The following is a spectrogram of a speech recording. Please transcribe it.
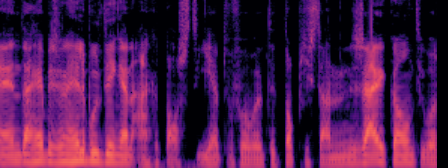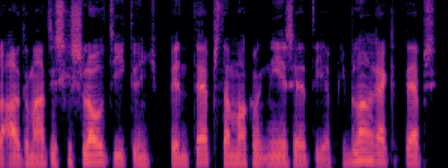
En daar hebben ze een heleboel dingen aan aangepast. Je hebt bijvoorbeeld de tapjes staan aan de zijkant, die worden automatisch gesloten. Je kunt je pin-tabs daar makkelijk neerzetten. Je hebt je belangrijke tabs.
